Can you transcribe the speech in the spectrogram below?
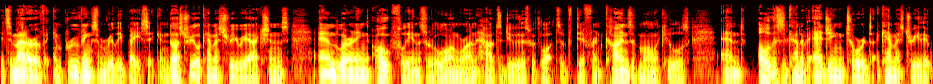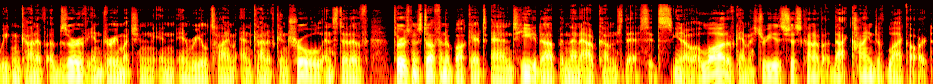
it's a matter of improving some really basic industrial chemistry reactions and learning, hopefully, in the sort of long run, how to do this with lots of different kinds of molecules. And all of this is kind of edging towards a chemistry that we can kind of observe in very much in, in, in real time and kind of control instead of throw some stuff in a bucket and heat it up and then out comes this. It's, you know, a lot of chemistry is just kind of that kind of black art.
